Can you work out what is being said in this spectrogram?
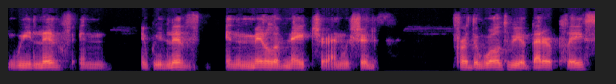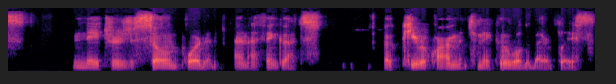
we live in we live in the middle of nature and we should for the world to be a better place nature is just so important and i think that's a key requirement to make the world a better place,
